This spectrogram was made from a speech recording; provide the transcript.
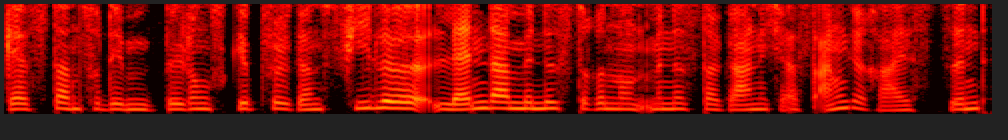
gestern zu dem Bildungsgipfel ganz viele Länderministerinnen und Minister gar nicht erst angereist sind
